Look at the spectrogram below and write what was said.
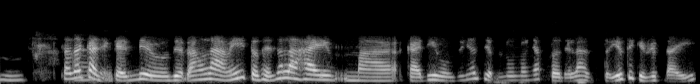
Ừ. Cho tất cả những cái điều Diệp đang làm ấy, tôi thấy rất là hay mà cái điều duy nhất Diệp luôn luôn nhắc tới đấy là tôi yêu thích cái việc đấy.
